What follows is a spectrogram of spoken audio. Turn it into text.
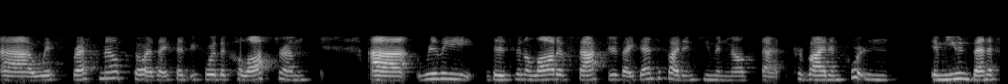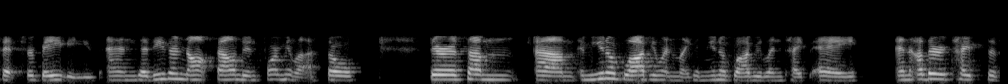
uh, with breast milk. So as I said before, the colostrum, uh, really there's been a lot of factors identified in human milk that provide important immune benefits for babies, and these are not found in formula. So there are some um, immunoglobulin, like immunoglobulin type A, and other types of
